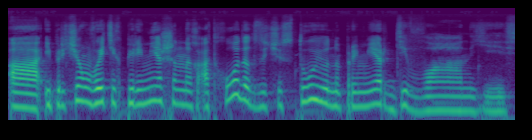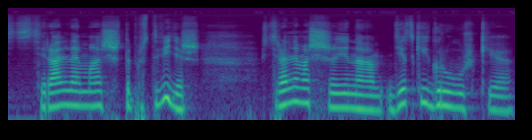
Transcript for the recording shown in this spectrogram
А, и причем в этих перемешанных отходах зачастую, например, диван есть, стиральная машина, ты просто видишь, стиральная машина, детские игрушки,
